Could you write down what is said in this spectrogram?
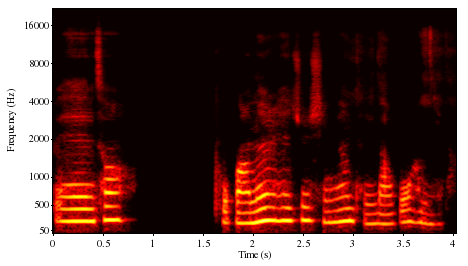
빼서 보관을 해주시면 된다고 합니다.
